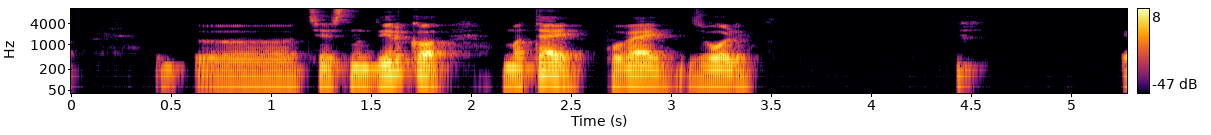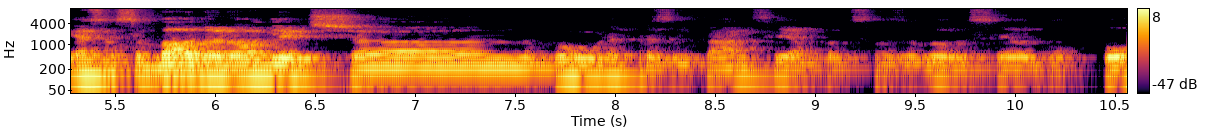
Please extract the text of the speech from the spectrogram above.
uh, cestno dirko. Matej, povej, izvoli. Jaz sem se bal, da Roglič uh, ne bo v reprezentanci, ampak sem zelo vesel, da bo,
